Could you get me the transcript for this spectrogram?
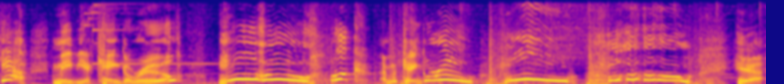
yeah, maybe a kangaroo. Woohoo! Look, I'm a kangaroo. Woo! Yeah,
